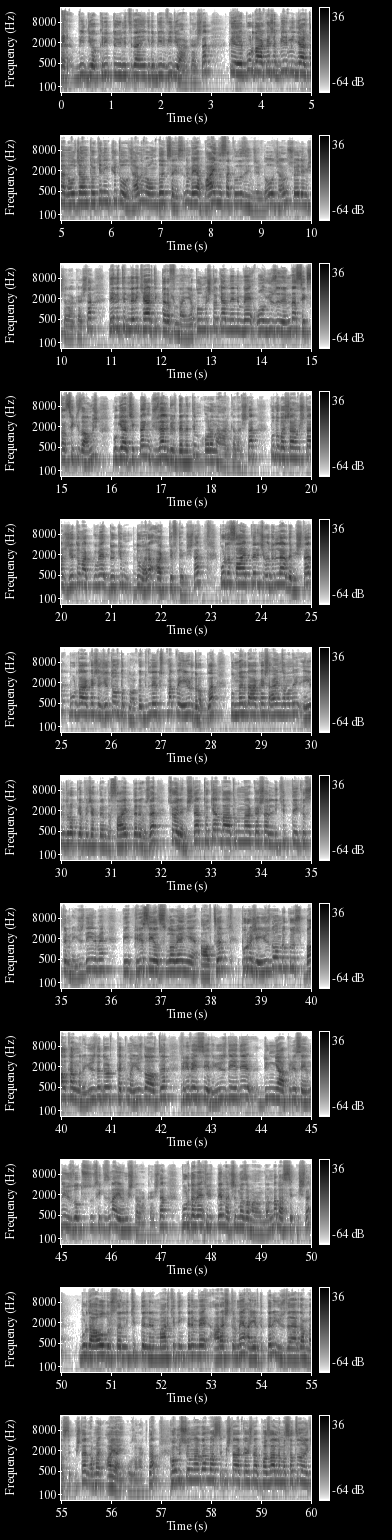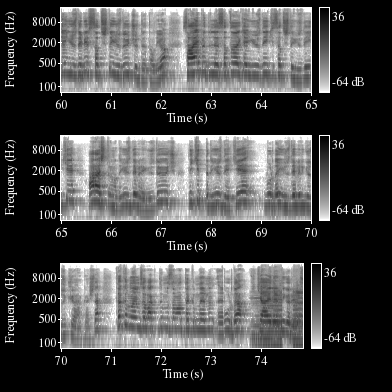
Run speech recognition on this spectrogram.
e, video Crypto Unity'den ilgili bir video arkadaşlar. E, Burada arkadaşlar 1 milyar tane olacağını, tokenin kötü olacağını ve ondalık sayısının veya Binance akıllı zincirinde olacağını söylemişler arkadaşlar. Denetimleri Kertik tarafından yapılmış tokenlerinin ve o yüzdelerinden 88 almış. Bu gerçekten güzel bir denetim oranı arkadaşlar. Bunu başarmışlar. Jeton hakkı ve döküm duvara aktif demişler. Burada sahipler için ödüller demişler. Burada arkadaşlar jeton toplamak, ödülleri tutmak ve airdroplar. Bunları da arkadaşlar aynı zamanda bir airdrop yapacaklarını da sahiplere özel söylemişler. Token dağıtımının arkadaşlar likidite ekosistemine %20, bir Presale Slovenya 6, projeye %19, Balkanlara %4, takıma %6, Privacy'ye de %7, dünya pre-sale'ine %38'ini ayırmışlar arkadaşlar. Burada ve kilitlerin açılma zamanından da bahsetmişler. Burada holders'ların, likiditlerin, marketinglerin ve araştırmaya ayırdıkları yüzdelerden bahsetmişler ama ay ay olaraktan. Komisyonlardan bahsetmişler arkadaşlar. Pazarlama satın alırken %1, satışta %3 ücret alıyor. Sahip ödülleri satın alırken %2, satışta %2, araştırmada %1'e %3, likitleri %2'ye burada %1 gözüküyor arkadaşlar. Takımlarımıza baktığımız zaman takımlarının e, burada hikayelerini görüyoruz.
